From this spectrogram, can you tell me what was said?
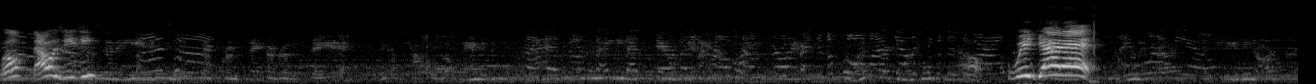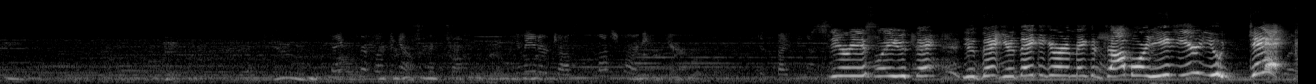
Well, that was easy. Oh, we get it! Seriously, you think you think you're thinking you're gonna make the job more easier? You dick!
